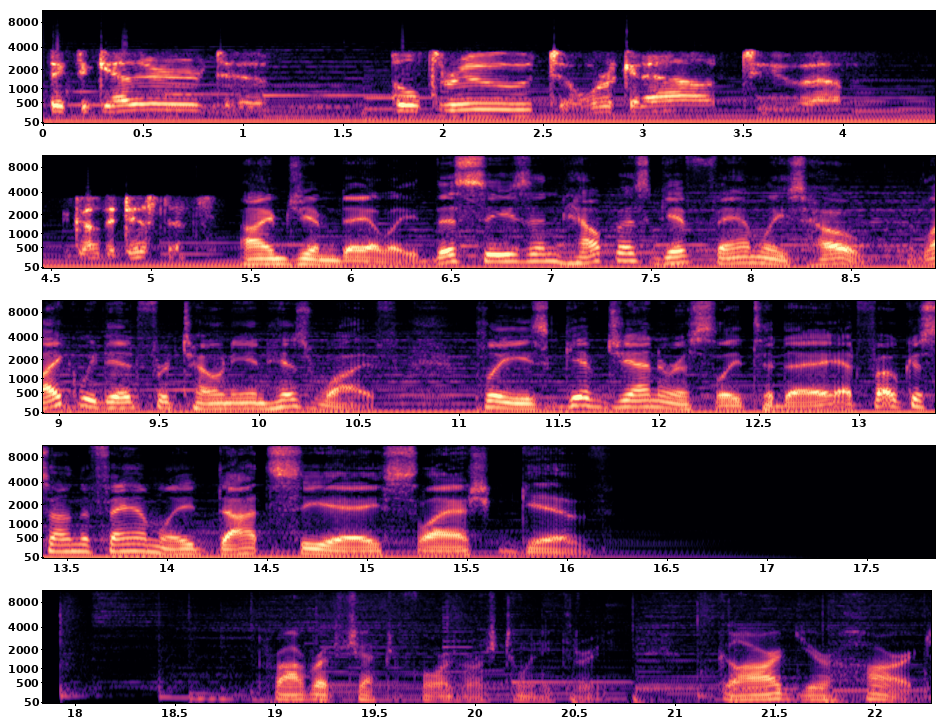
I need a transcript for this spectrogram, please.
stick together, to pull through, to work it out, to um, go the distance. I'm Jim Daly. This season, help us give families hope, like we did for Tony and his wife. Please give generously today at focusonthefamily.ca slash give. Proverbs chapter 4, verse 23. Guard your heart,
